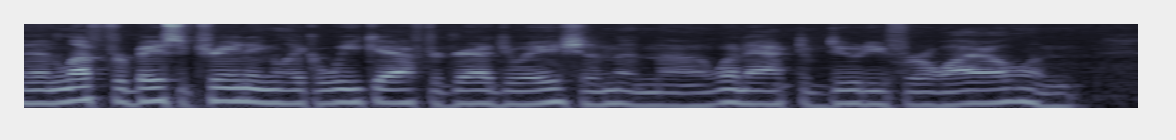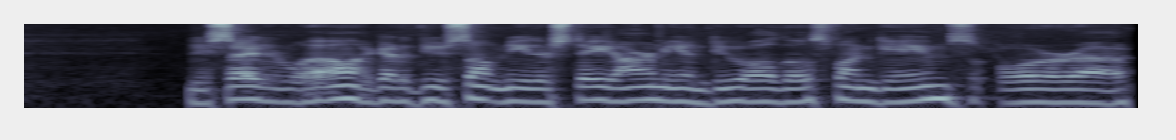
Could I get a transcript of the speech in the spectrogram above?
and left for basic training like a week after graduation and uh, went active duty for a while and decided well i got to do something either stay army and do all those fun games or uh,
